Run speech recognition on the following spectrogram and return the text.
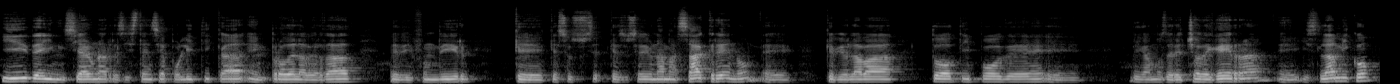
y de iniciar una resistencia política en pro de la verdad, de difundir que, que, sucedió una masacre, ¿no? Eh, que violaba todo tipo de, eh, digamos, derecho de guerra eh, islámico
